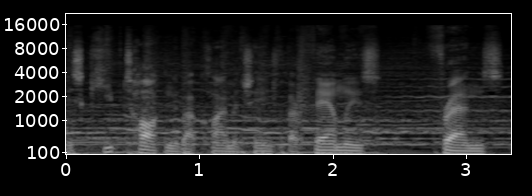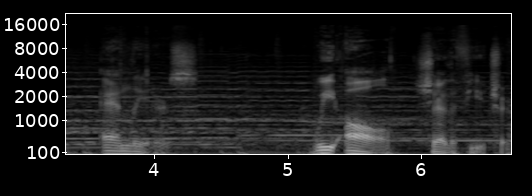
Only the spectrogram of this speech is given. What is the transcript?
is keep talking about climate change with our families, friends, and leaders. We all share the future.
